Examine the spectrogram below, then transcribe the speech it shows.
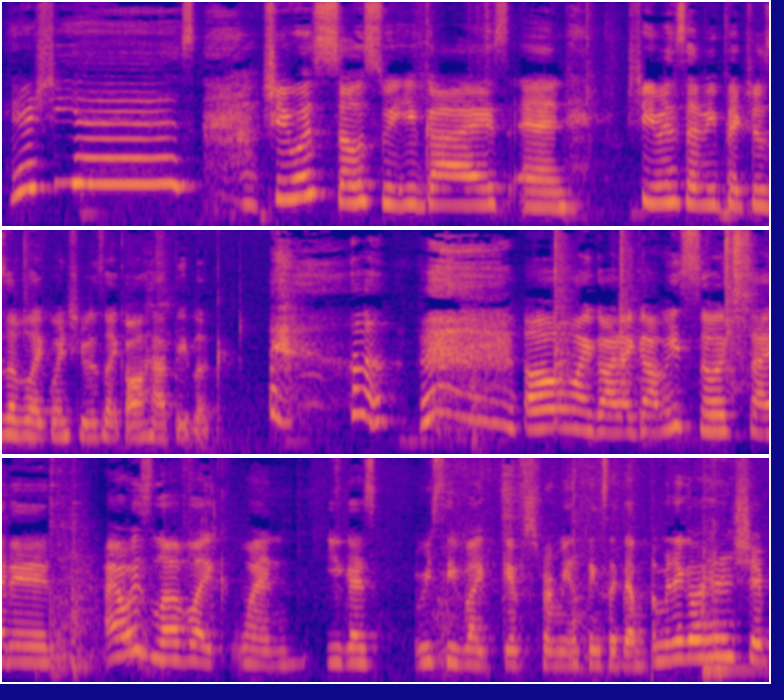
here she is she was so sweet you guys and she even sent me pictures of like when she was like all happy. Look. oh my god, I got me so excited. I always love like when you guys receive like gifts from me and things like that. I'm gonna go ahead and ship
